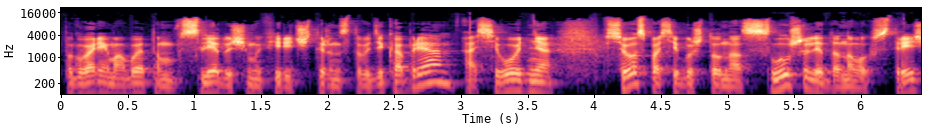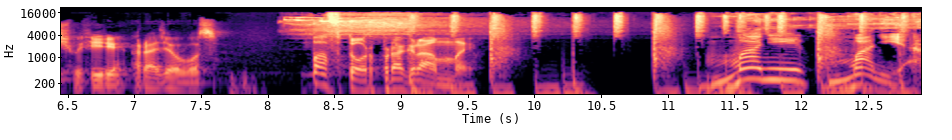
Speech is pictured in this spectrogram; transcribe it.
Поговорим об этом в следующем эфире 14 декабря. А сегодня все. Спасибо, что нас слушали. До новых встреч в эфире Радио ВОЗ. Повтор программы. Мани-мания.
